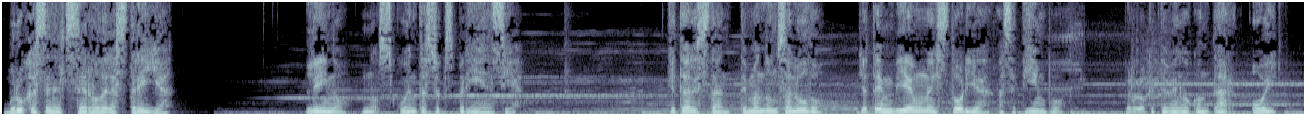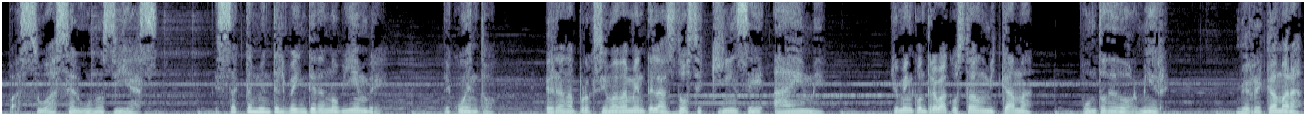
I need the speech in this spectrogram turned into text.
Brujas en el Cerro de la Estrella. Lino nos cuenta su experiencia. ¿Qué tal, Stan? Te mando un saludo. Ya te envié una historia hace tiempo, pero lo que te vengo a contar hoy pasó hace algunos días. Exactamente el 20 de noviembre. Te cuento, eran aproximadamente las 12.15 am. Yo me encontraba acostado en mi cama, a punto de dormir. Mi recámara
